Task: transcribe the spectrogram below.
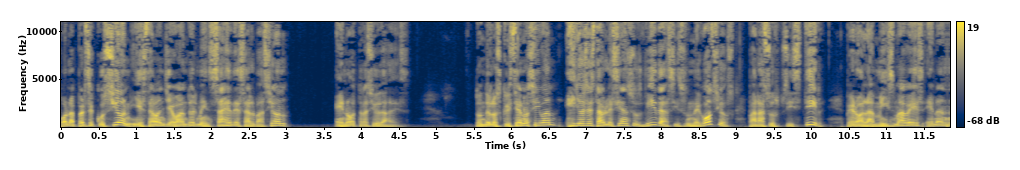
por la persecución y estaban llevando el mensaje de salvación en otras ciudades. Donde los cristianos iban, ellos establecían sus vidas y sus negocios para subsistir, pero a la misma vez eran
